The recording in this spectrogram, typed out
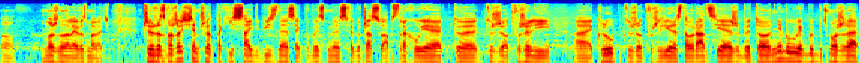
O, można dalej rozmawiać. Czy rozważaliście na przykład taki side business, jak powiedzmy swego czasu abstrahuję, które, którzy otworzyli e, klub, którzy otworzyli restaurację, żeby to nie był jakby być może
